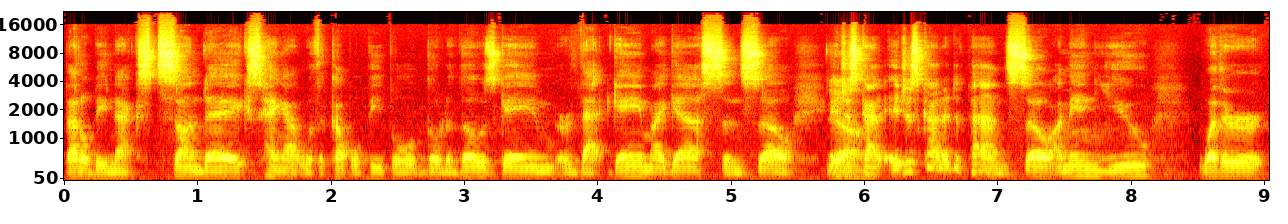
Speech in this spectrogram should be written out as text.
that'll be next Sunday. Hang out with a couple people, go to those game or that game, I guess, and so it Yeah. just kind it just kind of depends. So I mean, you whether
